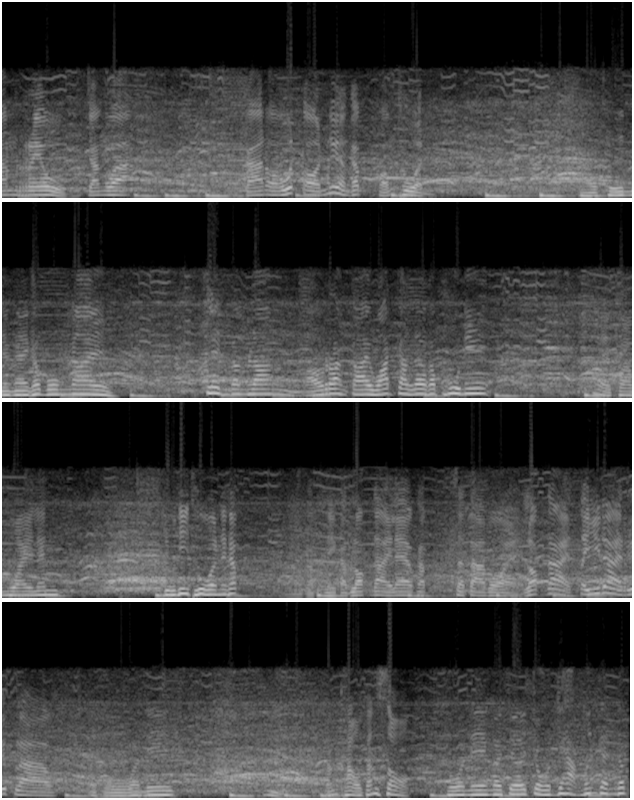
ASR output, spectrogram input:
ามเร็วจังหวะ การออกอาวุธต่อเนื่องครับของทวน เอาคืนยังไงครับวงใน เล่นกำลังเอาร่างกายวัดกันแล้วครับคู่นี้ให้ความไวนั้นอยู่ที่ทวนนะครับเอาครับนี่ครับล็อกได้แล้วครับสตาร์บอย ล็อกได้ตีได้หรือเปล่าโอ้โหวันนี้ ทั้งเข่าทั้งศอกทวนเองก็เจอโจทย์ยากเหมือนกันครับ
